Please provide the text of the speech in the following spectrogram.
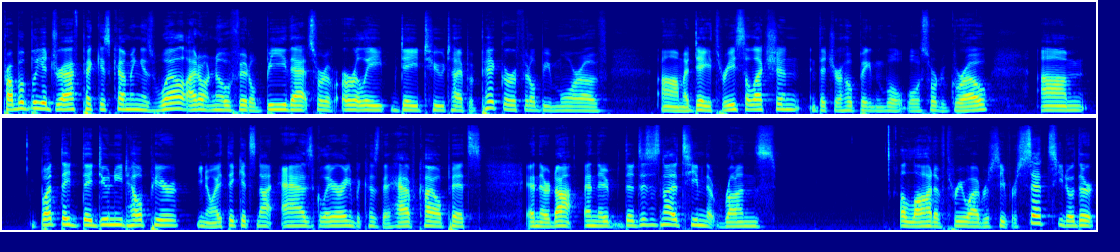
probably a draft pick is coming as well. I don't know if it'll be that sort of early day two type of pick or if it'll be more of um, a day three selection that you're hoping will will sort of grow. Um, but they they do need help here. You know, I think it's not as glaring because they have Kyle Pitts, and they're not, and they're this is not a team that runs a lot of three wide receiver sets. You know, they're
